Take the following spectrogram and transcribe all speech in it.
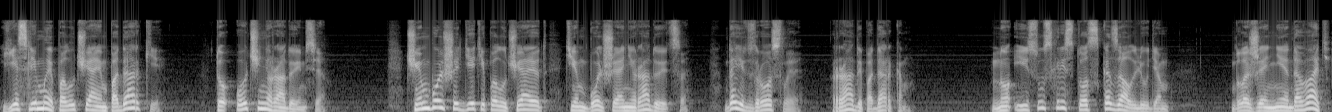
Если мы получаем подарки, то очень радуемся. Чем больше дети получают, тем больше они радуются, да и взрослые рады подаркам. Но Иисус Христос сказал людям, «Блаженнее давать,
